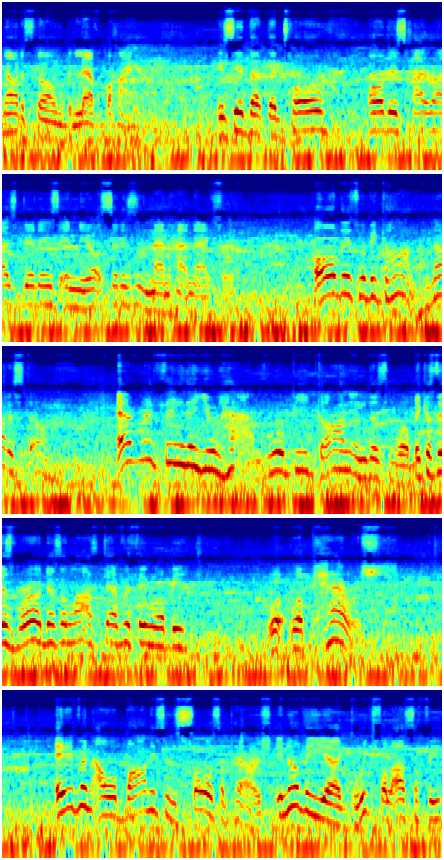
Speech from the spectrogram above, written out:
not a stone will be left behind. You see that the tall, all these high-rise buildings in New York City, is Manhattan actually. All this will be gone, not a stone. Everything that you have will be gone in this world because this world doesn't last. Everything will be will, will perish. Even our bodies and souls will perish. You know the uh, Greek philosophy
